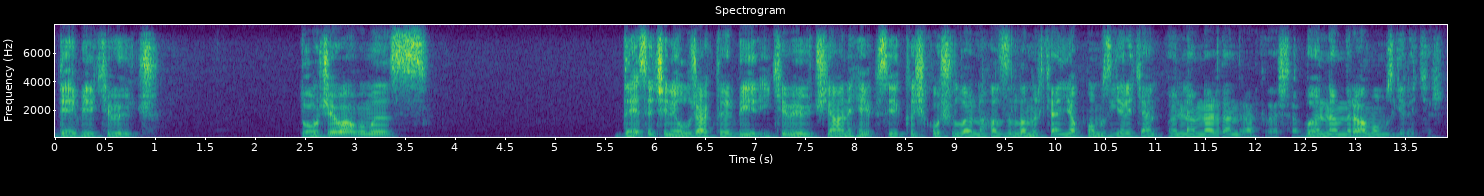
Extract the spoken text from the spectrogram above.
D 1, 2 ve 3. Doğru cevabımız D seçeneği olacaktır. 1, 2 ve 3 yani hepsi kış koşullarına hazırlanırken yapmamız gereken önlemlerdendir arkadaşlar. Bu önlemleri almamız gerekir.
